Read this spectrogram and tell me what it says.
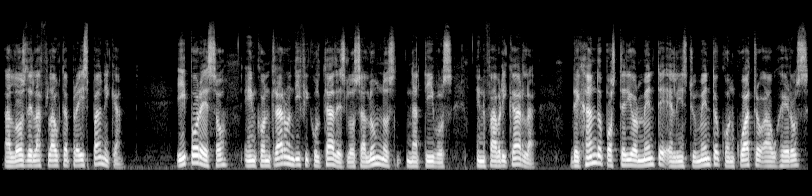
a los de la flauta prehispánica. Y por eso encontraron dificultades los alumnos nativos en fabricarla, dejando posteriormente el instrumento con cuatro agujeros,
